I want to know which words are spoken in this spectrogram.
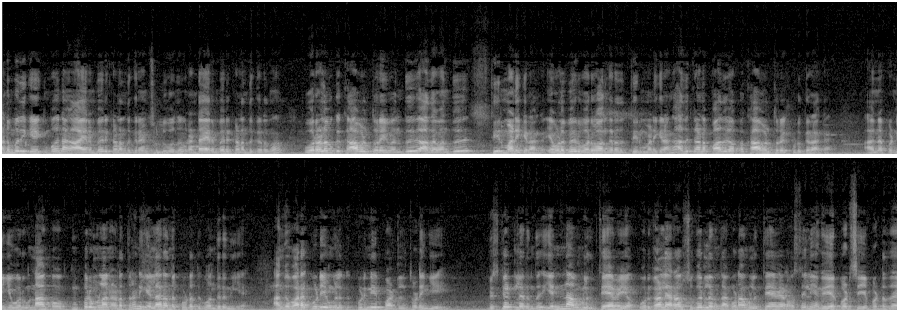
அனுமதி கேட்கும்போது நாங்கள் ஆயிரம் பேர் கலந்துக்கிறேன்னு சொல்லுவதும் ரெண்டாயிரம் பேர் கலந்துக்கிறதும் ஓரளவுக்கு காவல்துறை வந்து அதை வந்து தீர்மானிக்கிறாங்க. எவ்வளோ பேர் வருவாங்கிறத தீர்மானிக்கிறாங்க. அதுக்கான பாதுகாப்பை காவல்துறை கொடுக்குறாங்க. அதனால் இப்போ நீங்கள் ஒரு நான் இப்போ முப்பெருமுலாம் நடத்தினா நீங்கள் எல்லோரும் அந்த கூட்டத்துக்கு வந்திருந்தீங்க. அங்கே வரக்கூடியவங்களுக்கு குடிநீர் பாட்டில் தொடங்கி பிஸ்கட்ல இருந்து என்ன அவங்களுக்கு தேவையோ ஒரு காலம் யாராவது சுகரில் இருந்தால் கூட அவங்களுக்கு தேவையான வசதியில் அங்கே ஏற்பாடு செய்யப்பட்டதை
